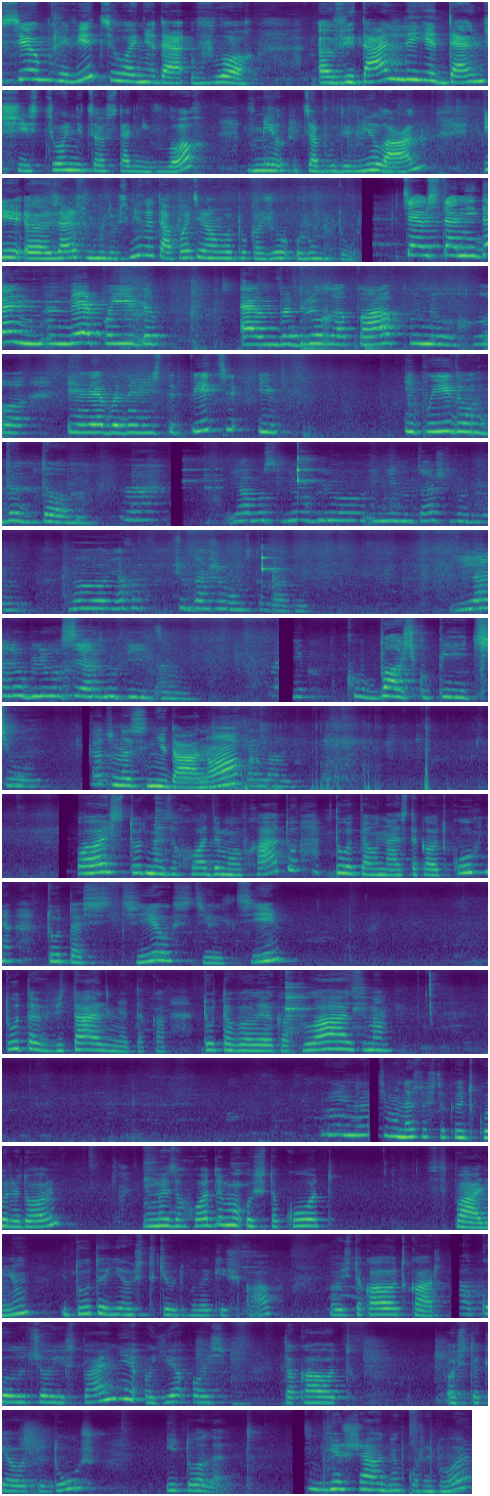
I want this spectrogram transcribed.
Усім привіт! Сьогодні йде влог. Е, В Італії день 6. Сьогодні це останній влог. В Міл... Це буде Мілан. І е, зараз ми будемо снідати, а потім я вам покажу рум-тур. Це останній день ми поїдемо ем, до друга папиного і ми будемо їсти піцу і, і поїдемо додому. Я вас люблю і Ніну теж люблю. Ну, я хочу дещо вам сказати. Я люблю сирну піцу. Кубашку піцу. Тут у нас сніданок. Ось тут ми заходимо в хату. Тут у нас така от кухня, тут стіл, стільці. Тут вітальня така, тут велика плазма. Потім у нас ось такий коридор. І ми заходимо ось таку от спальню. І тут є ось такий от великий шкаф. Ось така от карта. А коло цієї спальні є ось така от ось таке от душ і туалет. Є ще один коридор.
